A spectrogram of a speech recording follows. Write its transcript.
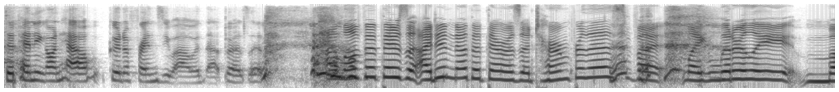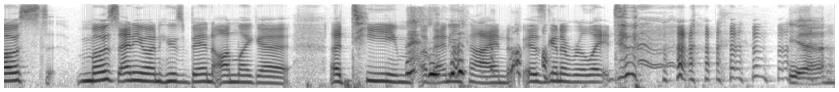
depending on how good of friends you are with that person. I love that there's a I didn't know that there was a term for this, but like literally most most anyone who's been on like a a team of any kind is gonna relate to that. yeah,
